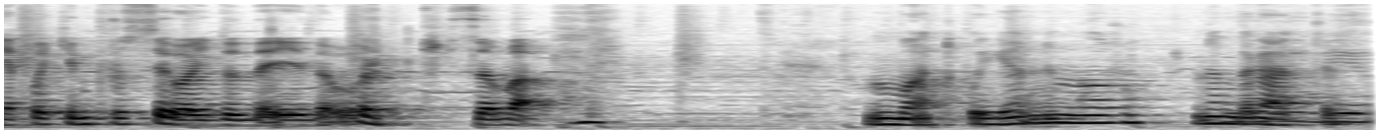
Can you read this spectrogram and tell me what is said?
Я потім просила й до неї на уроки сама. Матку я не можу набрати.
